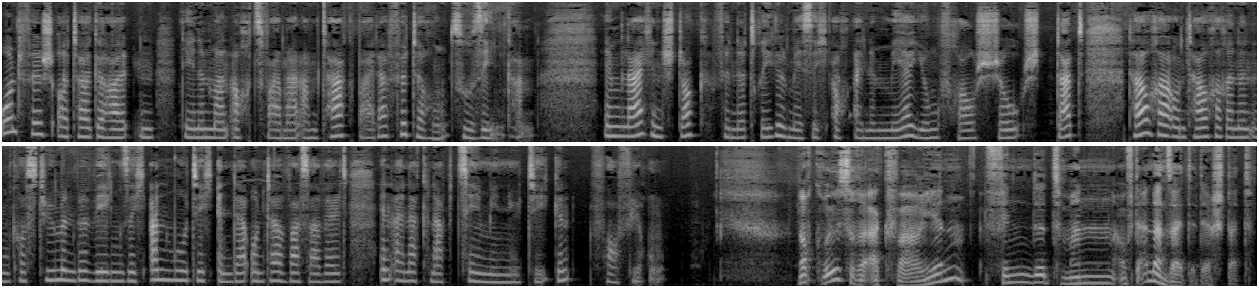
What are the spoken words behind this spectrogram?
und Fischotter gehalten, denen man auch zweimal am Tag bei der Fütterung zusehen kann. Im gleichen Stock findet regelmäßig auch eine Meerjungfrau-Show statt. Taucher und Taucherinnen in Kostümen bewegen sich anmutig in der Unterwasserwelt in einer knapp zehnminütigen Vorführung. Noch größere Aquarien findet man auf der anderen Seite der Stadt.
